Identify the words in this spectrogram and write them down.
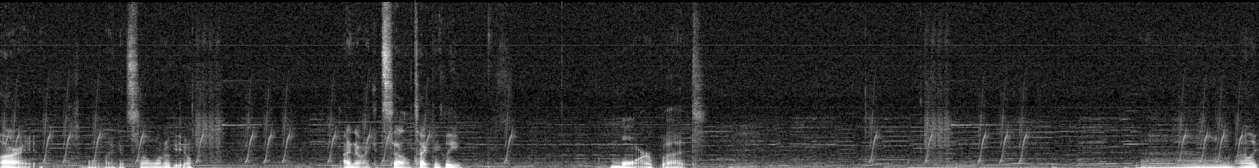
Alright. So I could sell one of you. I know I could sell technically more, but um, I like.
